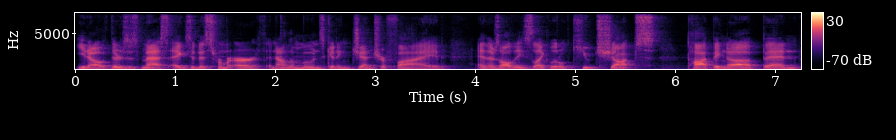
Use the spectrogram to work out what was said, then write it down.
you know there's this mass exodus from earth and now the moon's getting gentrified and there's all these like little cute shops popping up and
